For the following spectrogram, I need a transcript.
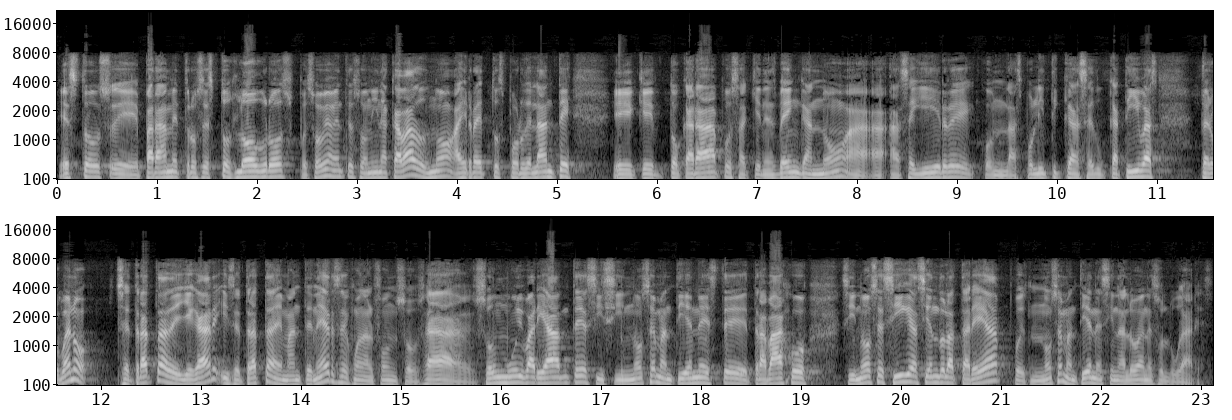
estos eh, parámetros, estos logros, pues obviamente son inacabados, ¿no? Hay retos por delante eh, que tocará pues a quienes vengan, ¿no? A, seguir eh, con las políticas educativas. Pero bueno, se trata de llegar y se trata de mantenerse, Juan Alfonso. O sea, son muy variantes y si no se mantiene este trabajo, si no se sigue haciendo la tarea, pues no se mantiene Sinaloa en esos lugares.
